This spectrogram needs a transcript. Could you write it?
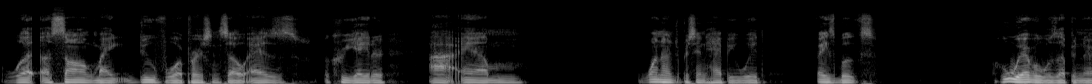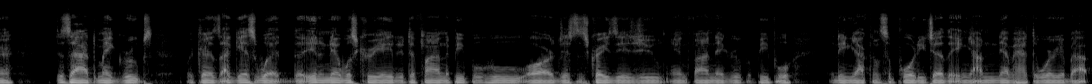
what a song might do for a person. So as a creator, I am 100% happy with Facebook's whoever was up in there decided to make groups because I guess what the internet was created to find the people who are just as crazy as you and find that group of people and then y'all can support each other and y'all never have to worry about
